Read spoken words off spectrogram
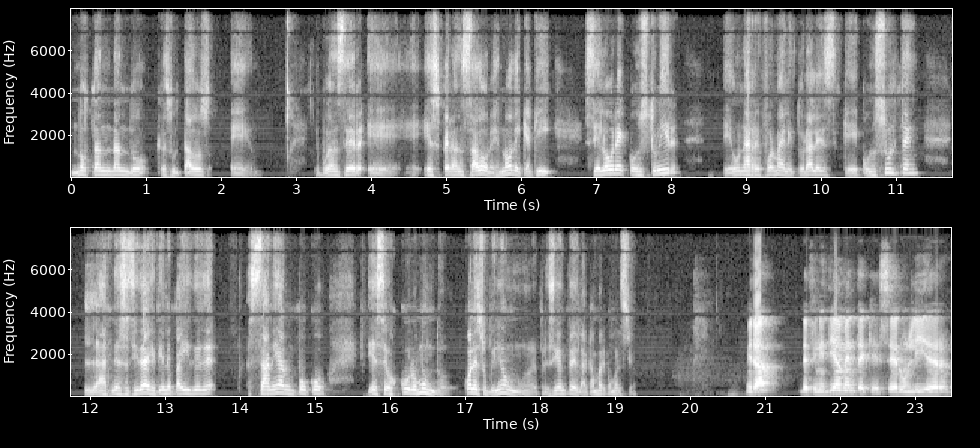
no están dando resultados eh, que puedan ser eh, esperanzadores, ¿no? De que aquí se logre construir eh, unas reformas electorales que consulten las necesidades que tiene el país de sanear un poco ese oscuro mundo. ¿Cuál es su opinión, presidente de la Cámara de Comercio? Mira, definitivamente que ser un líder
